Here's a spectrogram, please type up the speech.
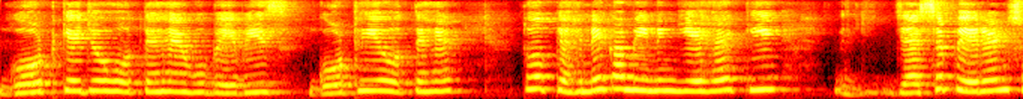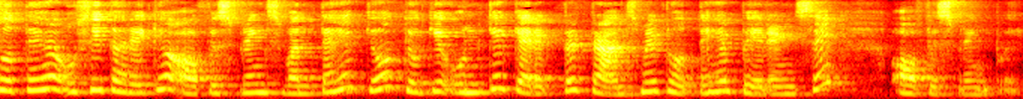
गोट के जो होते हैं, वो बेबीज गोट ही होते हैं। तो कहने का मीनिंग ये है कि जैसे पेरेंट्स होते हैं, उसी तरह के ऑफ़ स्प्रिंग्स बनते हैं। क्यों? क्योंकि उनके कैरेक्टर ट्रांसमिट होते हैं पेरेंट्स से ऑफ़ स्प्रिंग पे।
